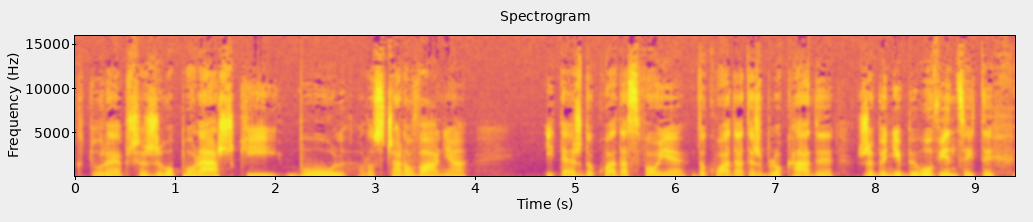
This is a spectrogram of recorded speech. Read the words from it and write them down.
które przeżyło porażki, ból, rozczarowania i też dokłada swoje, dokłada też blokady, żeby nie było więcej tych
